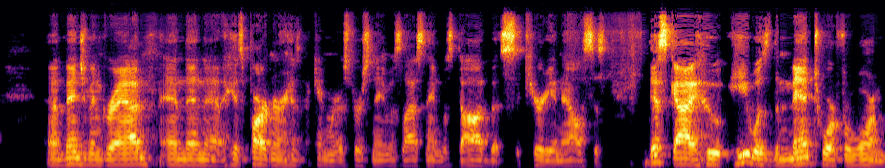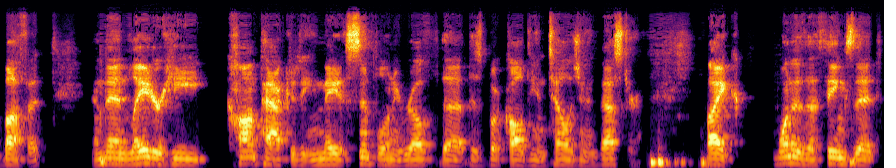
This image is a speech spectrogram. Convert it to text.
uh, Benjamin Graham, and then uh, his partner, his, I can't remember his first name, his last name was Dodd, but security analysis. This guy who he was the mentor for Warren Buffett, and then later he compacted it, he made it simple, and he wrote the, this book called The Intelligent Investor. Like one of the things that,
